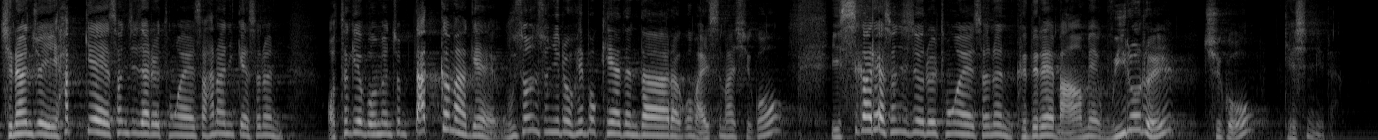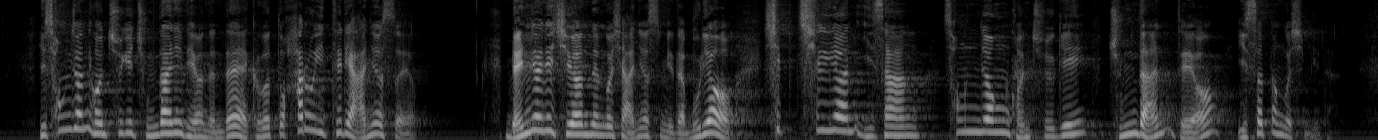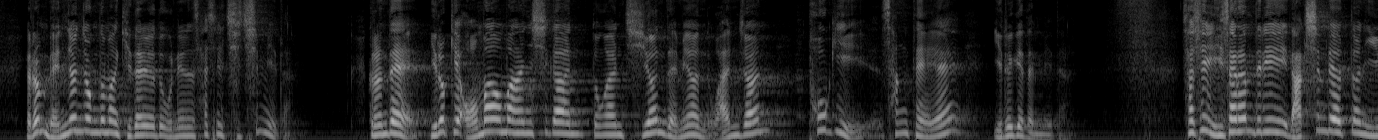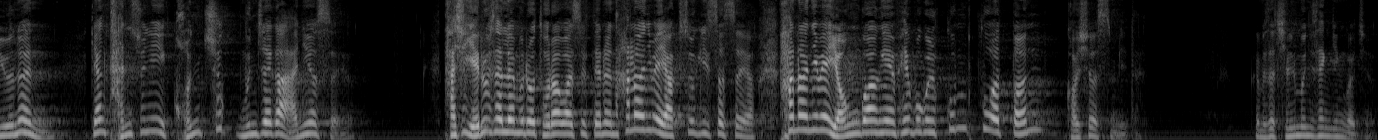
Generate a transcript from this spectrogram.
지난주에 이 학계 선지자를 통하여서 하나님께서는 어떻게 보면 좀 따끔하게 우선순위를 회복해야 된다라고 말씀하시고 이 스가랴 선지자를 통하여서는 그들의 마음에 위로를 주고 계십니다. 이 성전 건축이 중단이 되었는데 그것도 하루 이틀이 아니었어요. 몇 년이 지연된 것이 아니었습니다. 무려 17년 이상 성전 건축이 중단되어 있었던 것입니다. 여러분 몇 년 정도만 기다려도 우리는 사실 지칩니다. 그런데 이렇게 어마어마한 시간 동안 지연되면 완전 포기 상태에 이르게 됩니다. 사실 이 사람들이 낙심되었던 이유는 그냥 단순히 건축 문제가 아니었어요. 다시 예루살렘으로 돌아왔을 때는 하나님의 약속이 있었어요. 하나님의 영광의 회복을 꿈꾸었던 것이었습니다. 그러면서 질문이 생긴 거죠.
